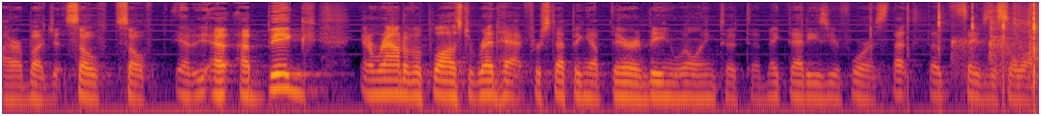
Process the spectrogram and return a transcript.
our budget. So, so a, a big you know, round of applause to Red Hat for stepping up there and being willing to, to make that easier for us. That, that saves us a lot.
